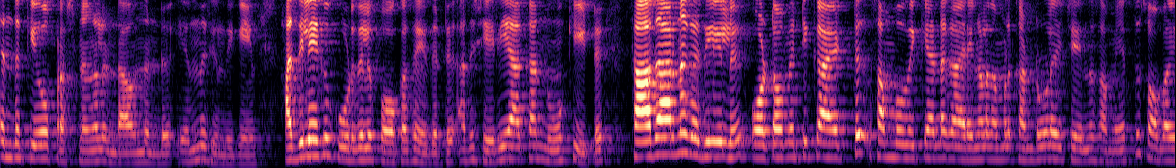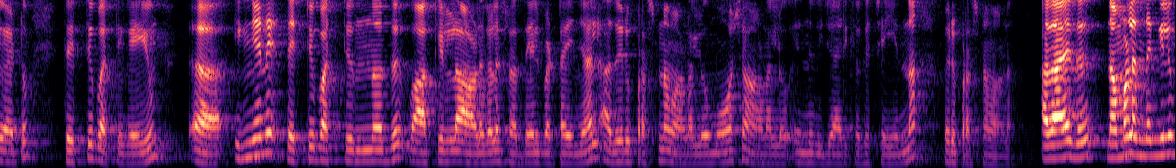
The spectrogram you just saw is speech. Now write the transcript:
എന്തൊക്കെയോ പ്രശ്നങ്ങൾ ഉണ്ടാവുന്നുണ്ട് എന്ന് ചിന്തിക്കുകയും അതിലേക്ക് കൂടുതൽ ഫോക്കസ് ചെയ്തിട്ട് അത് ശരിയാക്കാൻ നോക്കിയിട്ട് സാധാരണഗതിയിൽ ഓട്ടോമാറ്റിക്കായിട്ട് സംഭവിക്കേണ്ട കാര്യങ്ങൾ നമ്മൾ കൺട്രോൾ ചെയ്യുന്ന സമയത്ത് സ്വാഭാവികമായിട്ടും തെറ്റ് പറ്റുകയും ഇങ്ങനെ തെറ്റ് പറ്റുന്നത് ബാക്കിയുള്ള ആളുകൾ ശ്രദ്ധയിൽപ്പെട്ട് കഴിഞ്ഞാൽ അതൊരു പ്രശ്നമാണല്ലോ മോശമാണല്ലോ എന്ന് വിചാരിക്കുകയൊക്കെ ചെയ്യുന്ന ഒരു പ്രശ്നമാണ്. അതായത് നമ്മൾ എന്തെങ്കിലും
